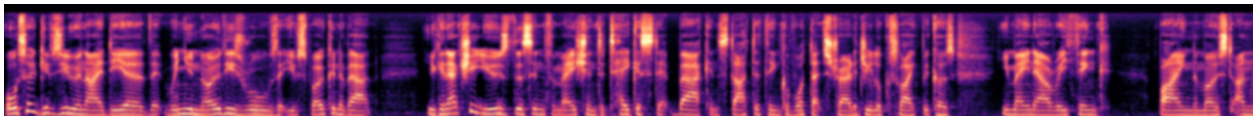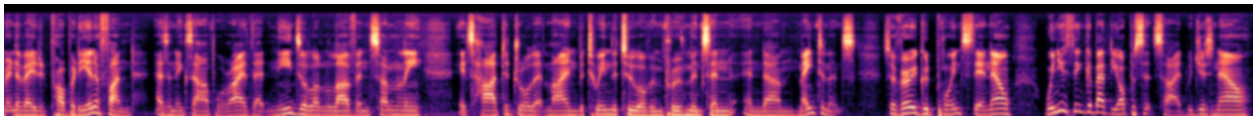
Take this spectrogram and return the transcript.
also gives you an idea that when you know these rules that you've spoken about, you can actually use this information to take a step back and start to think of what that strategy looks like because you may now rethink buying the most unrenovated property in a fund as an example right that needs a lot of love and suddenly it's hard to draw that line between the two of improvements and and um, maintenance so very good points there now when you think about the opposite side which is now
